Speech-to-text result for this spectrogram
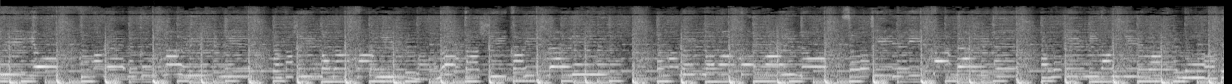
生まれるくらいに私の中にまだしかいない隣の箱前の掃除でいかないであの日にはにはなで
